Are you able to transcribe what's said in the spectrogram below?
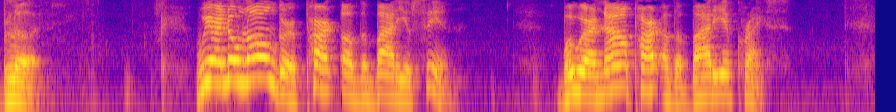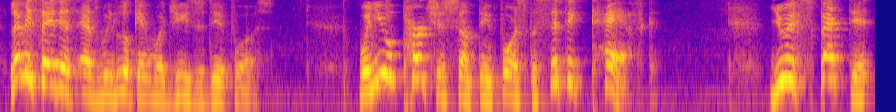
blood. We are no longer part of the body of sin, but we are now part of the body of Christ. Let me say this as we look at what Jesus did for us. When you purchase something for a specific task, you expect it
